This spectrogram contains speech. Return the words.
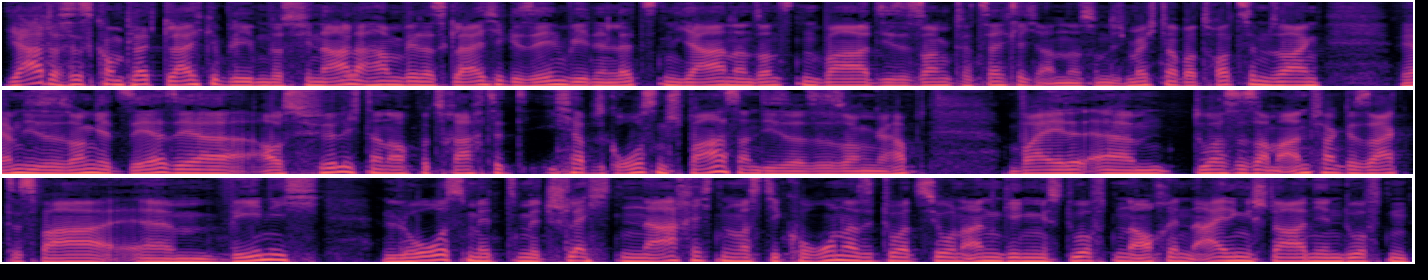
Ja, das ist komplett gleich geblieben. Das Finale haben wir das gleiche gesehen wie in den letzten Jahren. Ansonsten war die Saison tatsächlich anders. Und ich möchte aber trotzdem sagen, wir haben die Saison jetzt sehr, sehr ausführlich dann auch betrachtet. Ich habe großen Spaß an dieser Saison gehabt, weil ähm, du hast es am Anfang gesagt, es war ähm, wenig los mit, mit schlechten Nachrichten, was die Corona-Situation anging. Es durften auch in einigen Stadien durften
